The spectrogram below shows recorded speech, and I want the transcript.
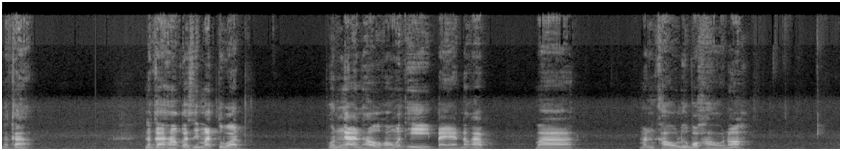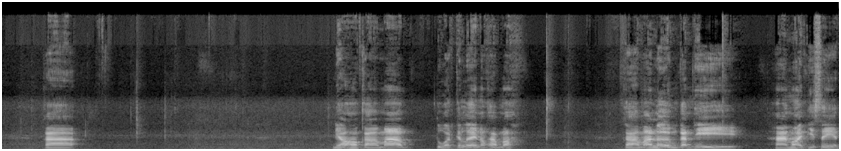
แล้วก็แล้วก็เขาก็สิมาตรวจ ผลงานเท่าของวันที่แปดนะครับ ว่ามันเขาหรือบ่เขาเนาะกะเดี๋ยวเรากะมาตรวจกันเลยนะครับเนาะกะมาเริ่มกันที่ห้าน้อยพิเศษ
